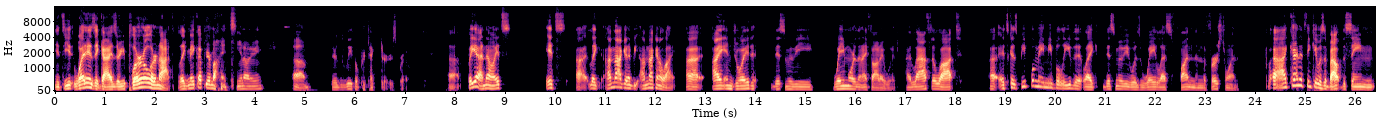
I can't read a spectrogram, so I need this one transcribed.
it's what is it, guys? Are you plural or not? Like, make up your minds. You know what I mean? Um, they're the lethal protectors, bro. Uh, but yeah, no, it's it's uh, like I'm not gonna be. I'm not gonna lie. Uh, I enjoyed this movie way more than I thought I would. I laughed a lot. Uh, it's because people made me believe that like this movie was way less fun than the first one. But I kind of think it was about the same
